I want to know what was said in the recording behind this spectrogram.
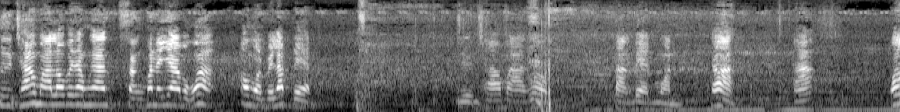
ตื่นเช้ามาเราไปทำงานสั่งภรรยาบอกว่าเอาหมอนไปรับแดดตื่นเช้ามาก็ตากแดดหมอนใช่ปะฮะพอ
